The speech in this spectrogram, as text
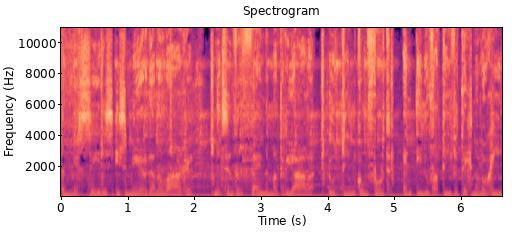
Een Mercedes is meer dan een wagen. Met zijn verfijnde materialen, ultiem comfort en innovatieve technologie.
